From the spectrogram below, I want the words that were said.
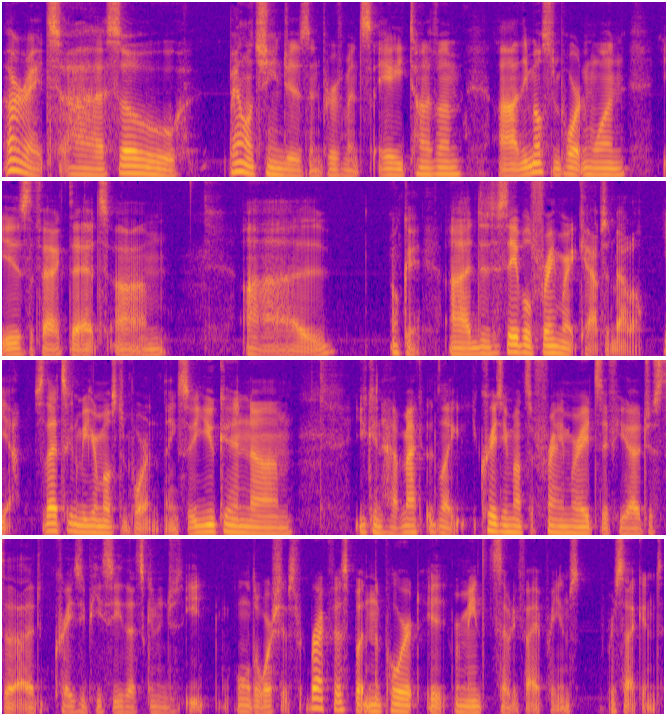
All right, uh, so balance changes, improvements, a ton of them. Uh, the most important one is the fact that, um, uh, okay, uh, disabled frame rate caps in battle. Yeah, so that's going to be your most important thing. So you can, um, you can have mac- like crazy amounts of frame rates if you have just a, crazy PC that's going to just eat all the warships for breakfast. But in the port, it remains at 75 frames per second.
